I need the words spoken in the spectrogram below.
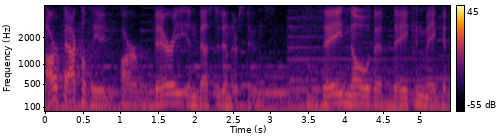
Our faculty are very invested in their students. They know that they can make it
